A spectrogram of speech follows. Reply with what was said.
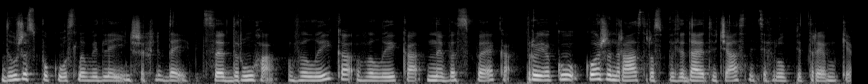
дуже спокусливий для інших людей. Це друга велика, велика небезпека, про яку кожен раз розповідають учасниці груп підтримки.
